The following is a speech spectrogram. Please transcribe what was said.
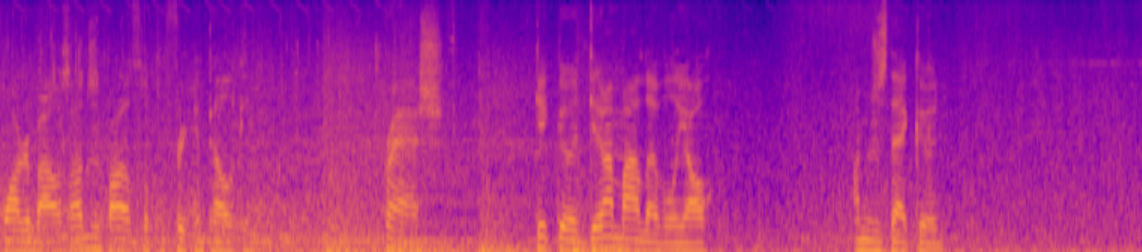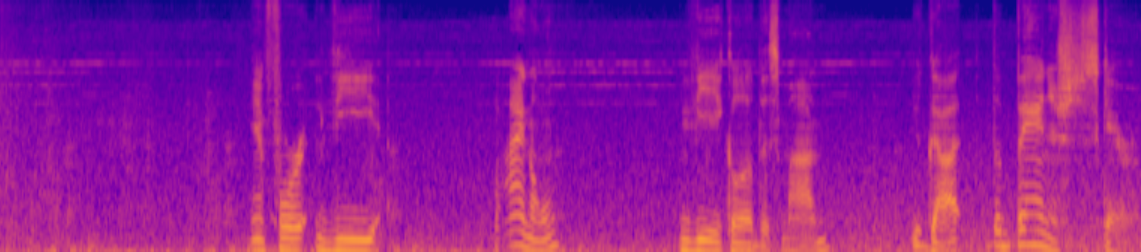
water bottles. I'll just bottle flip a freaking pelican. Crash. Get good. Get on my level, y'all. I'm just that good. And for the final vehicle of this mod, you got the Banished Scarab.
